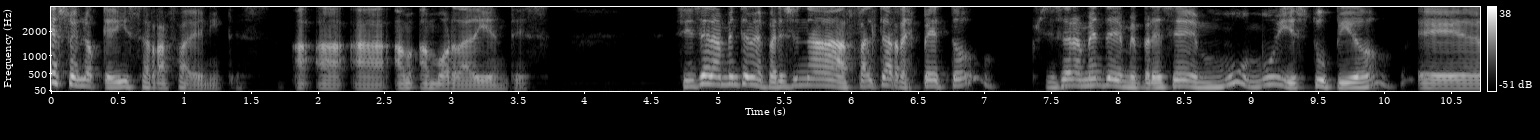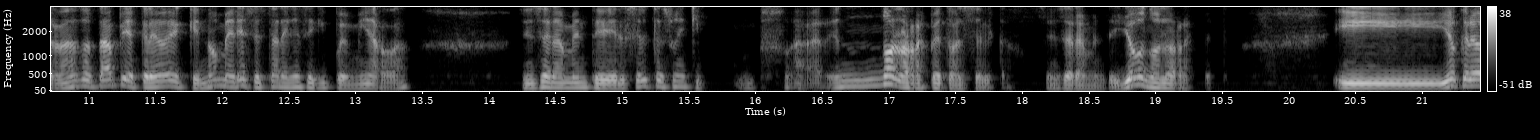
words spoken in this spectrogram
Eso es lo que dice Rafa Benítez a, Mordadientes. Sinceramente me parece una falta de respeto. Sinceramente me parece muy, muy estúpido. Eh, Renato Tapia creo que no merece estar en ese equipo de mierda. Sinceramente, el Celta es un equipo... no lo respeto al Celta, sinceramente. Yo no lo respeto. Y yo creo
